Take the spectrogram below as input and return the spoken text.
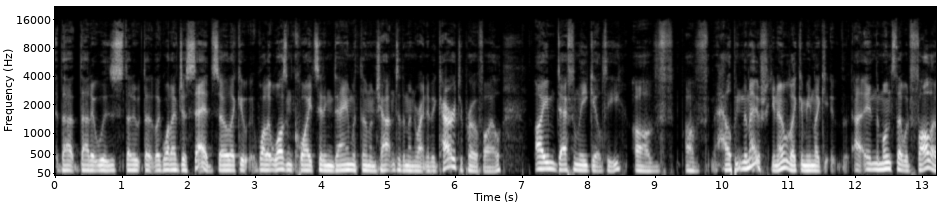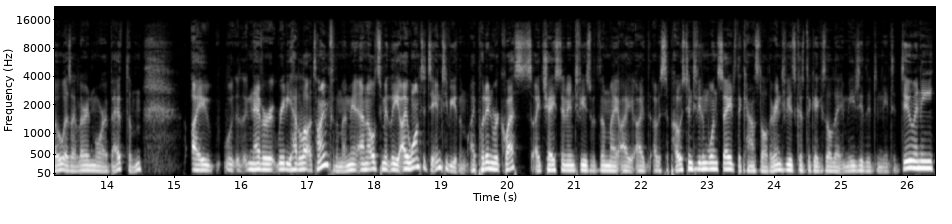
that that it was that, it, that like what I've just said. So like it, while it wasn't quite sitting down with them and chatting to them and writing a big character profile, I'm definitely guilty of of helping them out. You know, like I mean, like uh, in the months that would follow, as I learned more about them, I w- never really had a lot of time for them. I mean, and ultimately, I wanted to interview them. I put in requests. I chased in interviews with them. I I, I was supposed to interview them one stage. They cancelled all their interviews because the gigs sold out immediately. They didn't need to do any.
